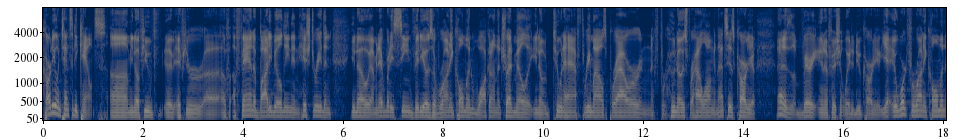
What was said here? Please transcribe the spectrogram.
Cardio intensity counts. Um, you know, if you've if you're uh, a, a, fan of bodybuilding and history, then you know, I mean, everybody's seen videos of Ronnie Coleman walking on the treadmill at you know two and a half, three miles per hour, and for who knows for how long, and that's his cardio. That is a very inefficient way to do cardio. Yeah, it worked for Ronnie Coleman.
